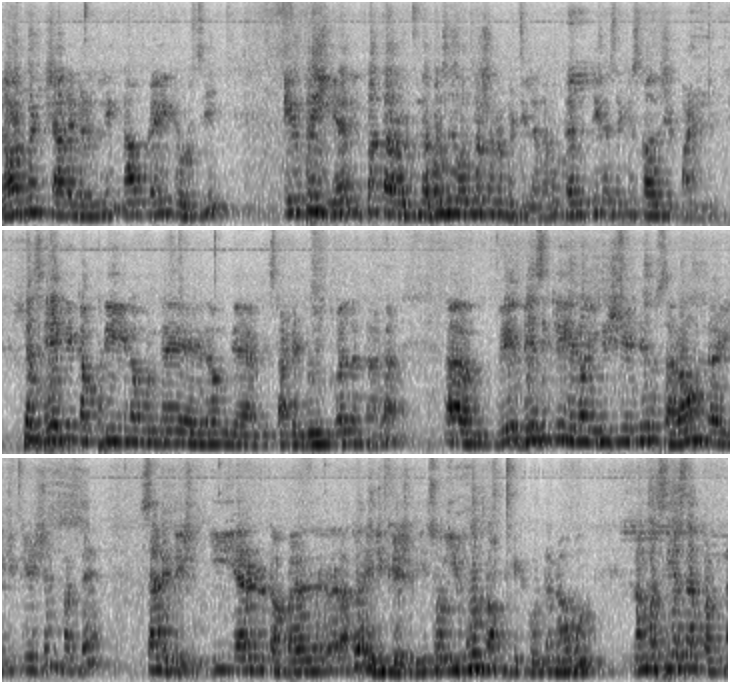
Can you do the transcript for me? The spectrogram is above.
ಗವರ್ಮೆಂಟ್ ಶಾಲೆಗಳಲ್ಲಿ ನಾವು ಕೈ ಜೋಡಿಸಿ ಎವ್ರಿ ಇಯರ್ ಇಪ್ಪತ್ತಾರು ವರ್ಷದಿಂದ ಒಂದು ಒಂದು ವರ್ಷನೂ ಬಿಟ್ಟಿಲ್ಲ ನಾವು ಕಂಟಿನ್ಯೂಸ್ ಆಗಿ ಸ್ಕಾಲರ್ಶಿಪ್ ಮಾಡಿದ್ವಿ. ಪ್ಲಸ್ ಹೇಗೆ ಕಂಪ್ನಿ ಏನೋ ಮುಂದೆ ಸ್ಟಾರ್ಟೆಡ್ ಡೂಯಿಂಗ್ ವೆಲ್ ಅಂದಾಗ ಬೇಸಿಕ್ಲಿ ಏನೋ ಇನಿಷಿಯೇಟಿವ್ಸ್ ಅರೌಂಡ್ ಎಜುಕೇಶನ್ ಮತ್ತೆ ಸ್ಯಾನಿಟೇಷನ್ ಈ ಎರಡು ಟಾಪಿಕ್ ಅಥವಾ ಎಜುಕೇಶನ್ ಈ ಸೊ ಈ ಮೂರು ಟಾಪಿಕ್ ಇಟ್ಕೊಂಡು ನಾವು ನಮ್ಮ ಸಿ ಎಸ್ ಆರ್ ಫಂಡ್ನ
